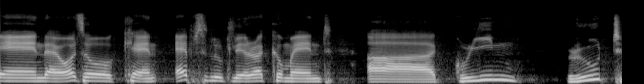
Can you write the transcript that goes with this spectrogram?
and I also can absolutely recommend a green root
